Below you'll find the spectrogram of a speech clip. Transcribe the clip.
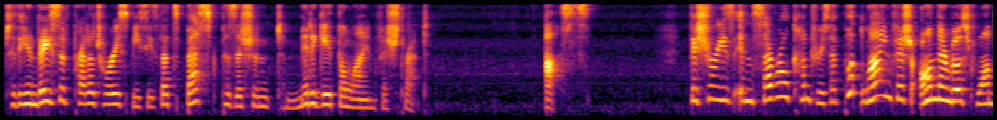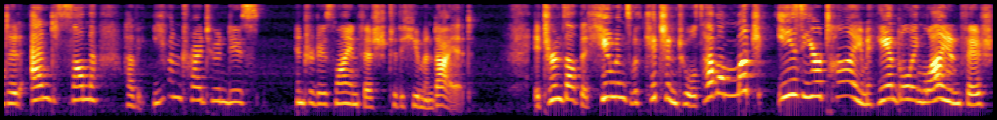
to the invasive predatory species that's best positioned to mitigate the lionfish threat us. Fisheries in several countries have put lionfish on their most wanted, and some have even tried to induce, introduce lionfish to the human diet. It turns out that humans with kitchen tools have a much easier time handling lionfish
